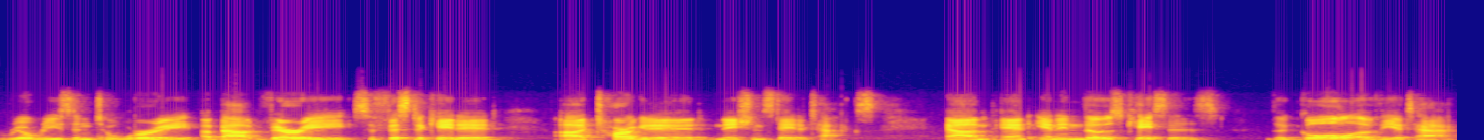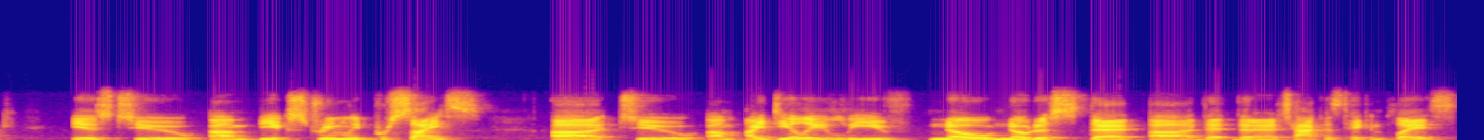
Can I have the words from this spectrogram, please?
real reason to worry about very sophisticated, uh, targeted nation state attacks. Um, and, and in those cases, the goal of the attack is to um, be extremely precise, uh, to um, ideally leave no notice that, uh, that, that an attack has taken place,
